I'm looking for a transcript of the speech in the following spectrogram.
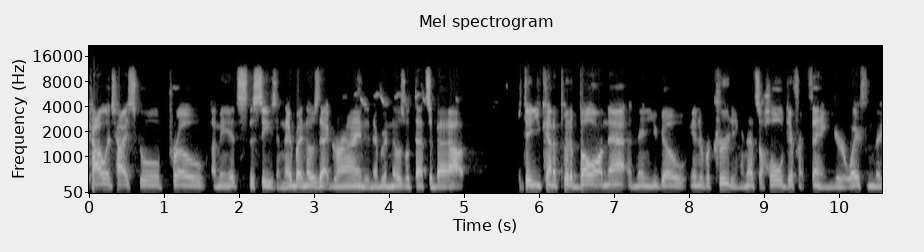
college, high school, pro. I mean, it's the season. Everybody knows that grind and everybody knows what that's about. But then you kind of put a bow on that and then you go into recruiting and that's a whole different thing. You're away from the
